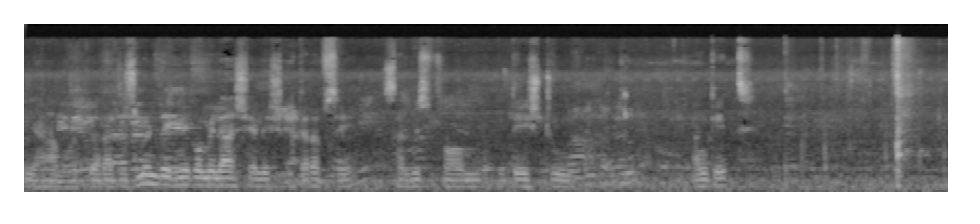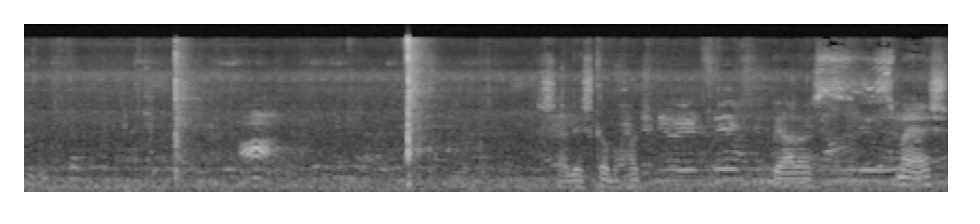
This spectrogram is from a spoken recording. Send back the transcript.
यहाँ बहुत प्यारा जजमेंट देखने को मिला शैलेश की तरफ़ से। Service from Ritesh to Ankit Shailesh का बहुत प्यारा smash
